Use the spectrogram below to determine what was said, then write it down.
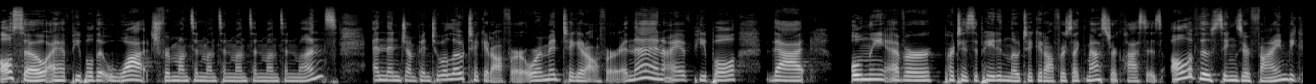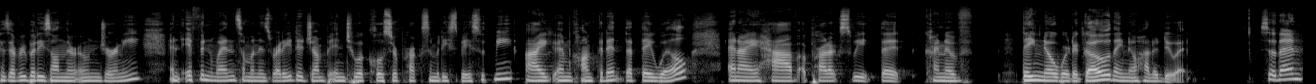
also, I have people that watch for months and months and months and months and months and then jump into a low ticket offer or a mid ticket offer. And then I have people that only ever participate in low ticket offers like master classes. All of those things are fine because everybody's on their own journey. And if and when someone is ready to jump into a closer proximity space with me, I am confident that they will. And I have a product suite that kind of they know where to go, they know how to do it. So then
